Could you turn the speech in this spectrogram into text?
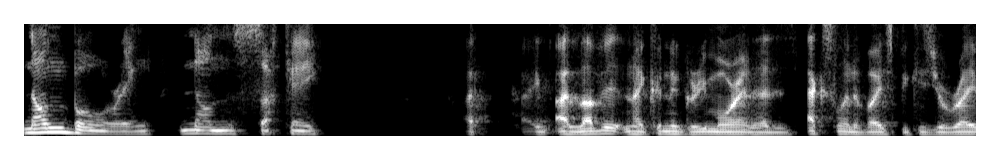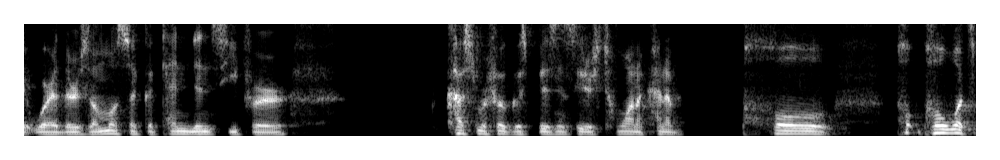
non-boring, non-sucky, I, I, love it and I couldn't agree more. And that is excellent advice because you're right, where there's almost like a tendency for customer focused business leaders to want to kind of pull, pull what's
